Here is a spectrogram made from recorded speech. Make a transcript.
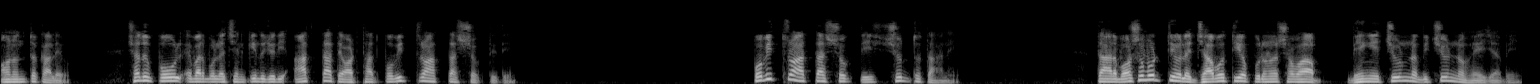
অনন্তকালেও। সাধু পৌল এবার বলেছেন, কিন্তু যদি আত্মাতে, অর্থাৎ পবিত্র আত্মার শক্তিতে পবিত্র আত্মার শক্তি শুদ্ধতা আনে। তার বশবর্তী হলে যাবতীয় পুরনো স্বভাব ভেঙে চূর্ণ বিচূর্ণ হয়ে যাবে।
